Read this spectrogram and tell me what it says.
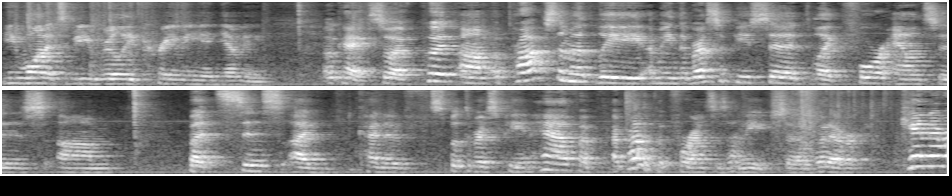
you want it to be really creamy and yummy. Okay, so I've put um, approximately, I mean, the recipe said like four ounces, um, but since I kind of split the recipe in half, I, I probably put four ounces on each, so whatever. Can never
